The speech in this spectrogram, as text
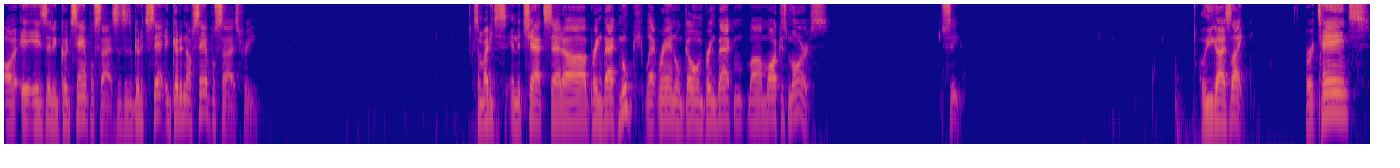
uh, is it a good sample size? Is it a good, a good enough sample size for you? Somebody in the chat said, uh, bring back Mook. Let Randle go and bring back uh, Marcus Morris. Let's see. Who you guys like? Bertans,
